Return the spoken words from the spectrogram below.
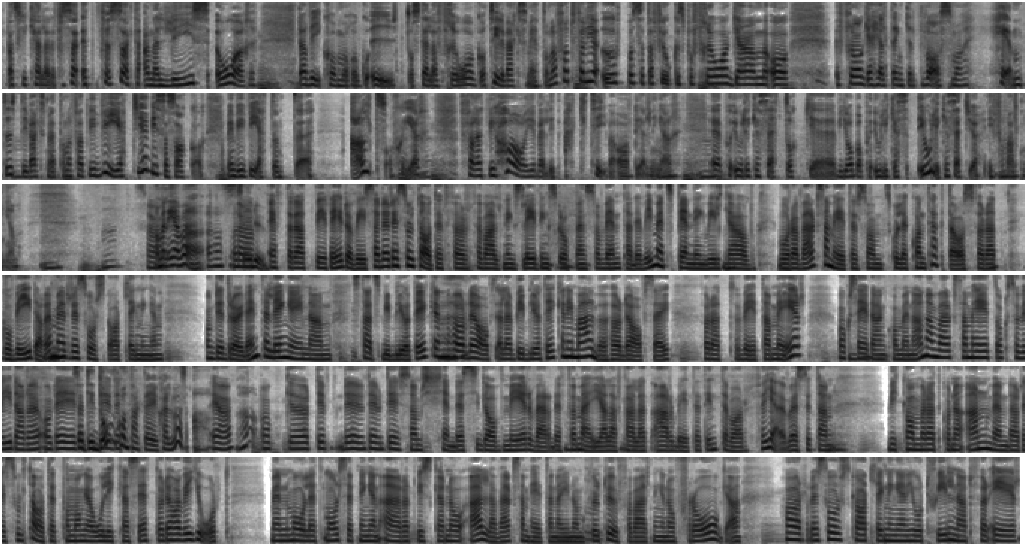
vad ska vi kalla det, försök, ett försök till analysår. Där vi kommer att gå ut och ställa frågor till verksamheterna för att följa upp och sätta fokus på frågan och fråga helt enkelt vad som har hänt ute i verksamheterna. För att vi vet ju vissa saker men vi vet inte allt som sker. För att vi har ju väldigt aktiva avdelningar eh, på olika sätt och eh, vi jobbar på olika, olika sätt ju i förvaltningen. Så, Ja, men Eva, ja, vad så säger du? Efter att vi redovisade resultatet för förvaltningsledningsgruppen så väntade vi med spänning vilka av våra verksamheter som skulle kontakta oss för att gå vidare med resurskartläggningen. Och det dröjde inte länge innan stadsbiblioteken hörde av eller biblioteken i Malmö hörde av sig för att veta mer. Och sedan kom en annan verksamhet och så vidare. Och det, Så det är de det- kontaktar er själva? Ah. Ja, och eh, det, det, det, det som kändes gav mervärde för mig i alla fall att arbetet inte var förgäves utan vi kommer att kunna använda resultatet på många olika sätt och det har vi gjort. Men målet, målsättningen är att vi ska nå alla verksamheterna inom kulturförvaltningen och fråga har resurskartläggningen gjort skillnad för er?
